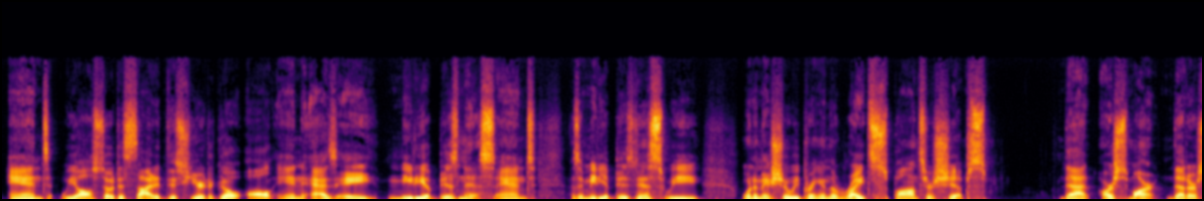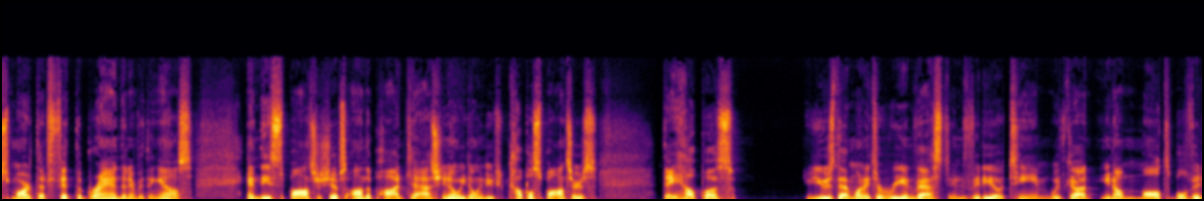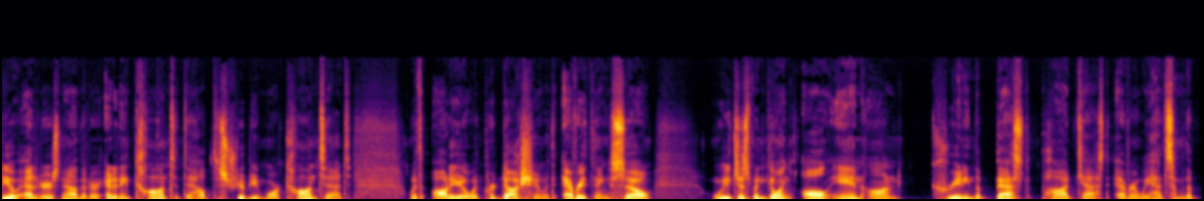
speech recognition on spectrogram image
And we also decided this year to go all in as a media business. And as a media business, we want to make sure we bring in the right sponsorships that are smart, that are smart, that fit the brand and everything else. And these sponsorships on the podcast, you know, we only do a couple sponsors. They help us use that money to reinvest in video team. We've got, you know, multiple video editors now that are editing content to help distribute more content with audio, with production, with everything. So we've just been going all in on creating the best podcast ever. And we had some of the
